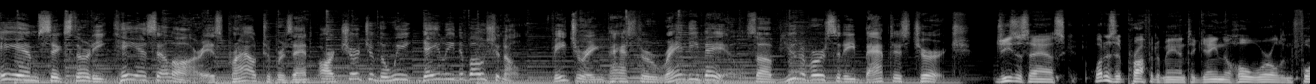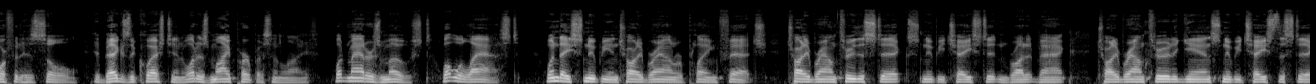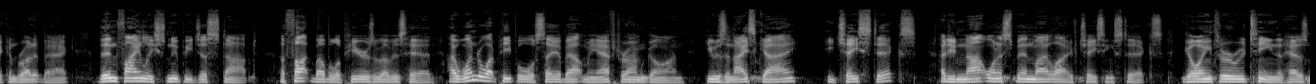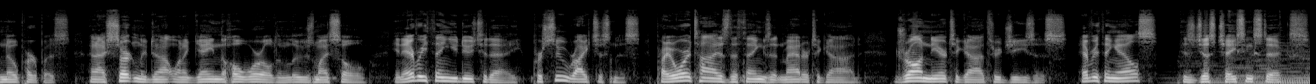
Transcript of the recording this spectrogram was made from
AM 630 KSLR is proud to present our Church of the Week daily devotional featuring Pastor Randy Bales of University Baptist Church. Jesus asked, What does it profit a man to gain the whole world and forfeit his soul? It begs the question, What is my purpose in life? What matters most? What will last? One day, Snoopy and Charlie Brown were playing fetch. Charlie Brown threw the stick, Snoopy chased it and brought it back. Charlie Brown threw it again, Snoopy chased the stick and brought it back. Then finally, Snoopy just stopped. A thought bubble appears above his head. I wonder what people will say about me after I'm gone. He was a nice guy. He chased sticks. I do not want to spend my life chasing sticks, going through a routine that has no purpose, and I certainly do not want to gain the whole world and lose my soul. In everything you do today, pursue righteousness, prioritize the things that matter to God, draw near to God through Jesus. Everything else is just chasing sticks.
